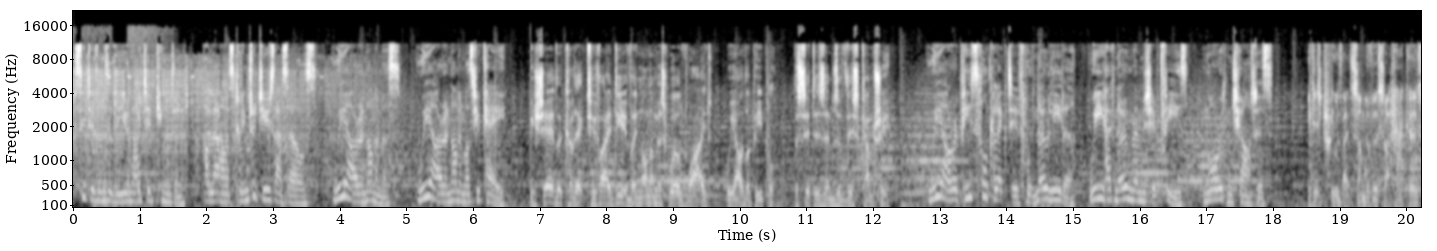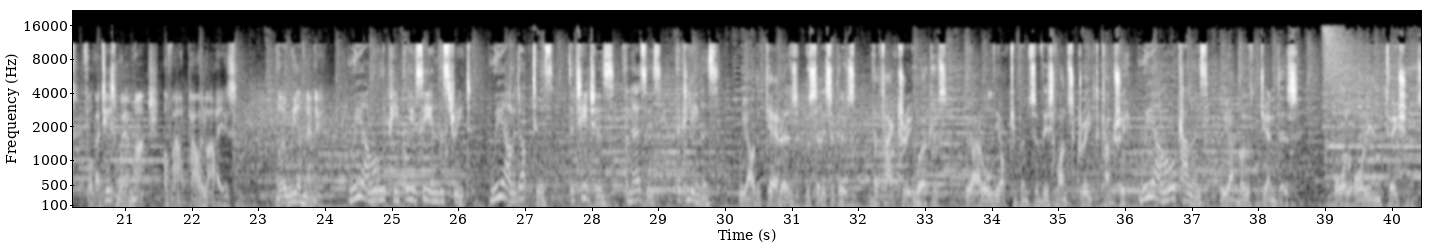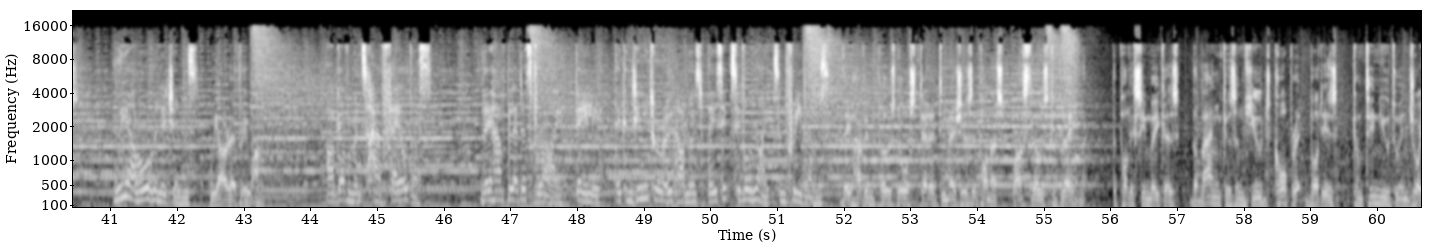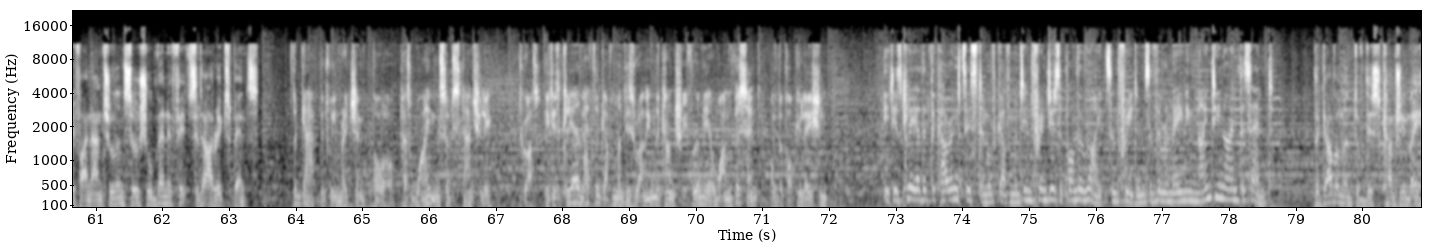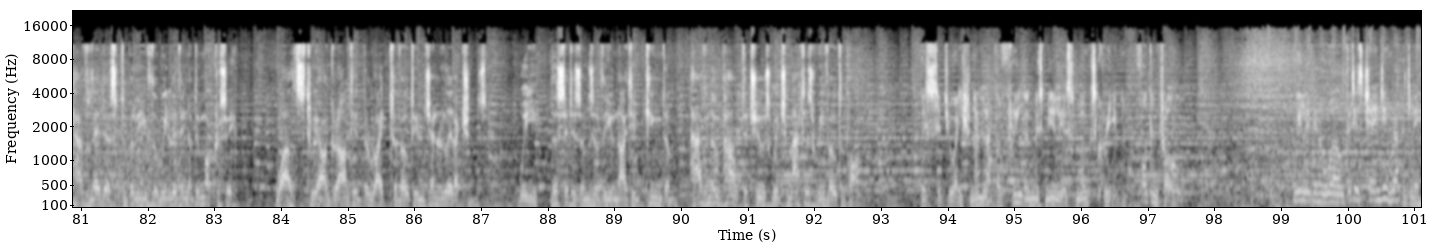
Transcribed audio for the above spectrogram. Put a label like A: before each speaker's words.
A: Citizens of the United Kingdom, allow us to introduce ourselves. We are Anonymous. We are Anonymous UK.
B: We share the collective idea of Anonymous worldwide. We are the people, the citizens of this country.
A: We are a peaceful collective with no leader. We have no membership fees, nor written charters.
C: It is true that some of us are hackers, for that is where much of our power lies. Though we are many.
A: We are all the people you see in the street. We are the doctors, the teachers, the nurses, the cleaners.
B: We are the carers, the solicitors, the factory workers. We are all the occupants of this once great country.
A: We are all colors.
B: We are both genders, all orientations.
A: We are all religions.
B: We are everyone.
A: Our governments have failed us. They have bled us dry, daily. They continue to erode our most basic civil rights and freedoms.
B: They have imposed austerity measures upon us, whilst those to blame, the policymakers, the bankers and huge corporate bodies, continue to enjoy financial and social benefits at our expense.
C: The gap between rich and poor has widened substantially. To us, it is clear that the government is running the country for a mere 1% of the population.
A: It is clear that the current system of government infringes upon the rights and freedoms of the remaining 99%.
B: The government of this country may have led us to believe that we live in a democracy, whilst we are granted the right to vote in general elections. We, the citizens of the United Kingdom, have no power to choose which matters we vote upon.
C: This situation and lack of freedom is merely a smokescreen for control.
A: We live in a world that is changing rapidly.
